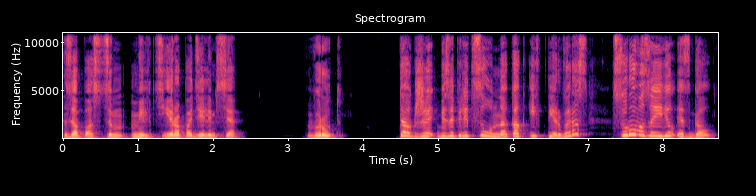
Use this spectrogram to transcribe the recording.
Запасцем мельтира поделимся. Врут. Так же безапелляционно, как и в первый раз, сурово заявил Эсгал.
